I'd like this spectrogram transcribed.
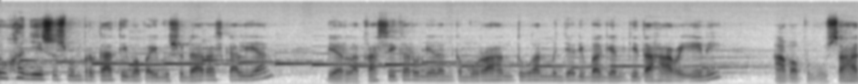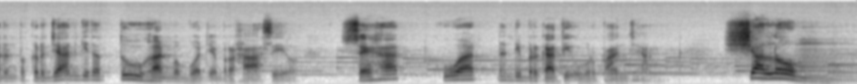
Tuhan Yesus memberkati Bapak Ibu Saudara sekalian. Biarlah kasih karunia dan kemurahan Tuhan menjadi bagian kita hari ini. Apa pun usaha dan pekerjaan kita, Tuhan membuatnya berhasil. Sehat, kuat, dan diberkati umur panjang. Shalom.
